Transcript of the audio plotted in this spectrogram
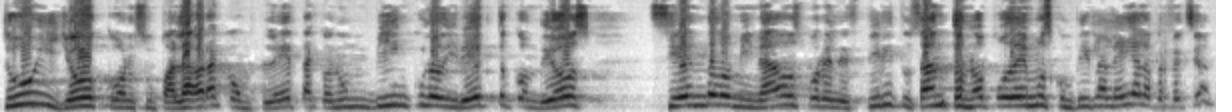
tú y yo con su palabra completa, con un vínculo directo con Dios, siendo dominados por el Espíritu Santo, no podemos cumplir la ley a la perfección.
